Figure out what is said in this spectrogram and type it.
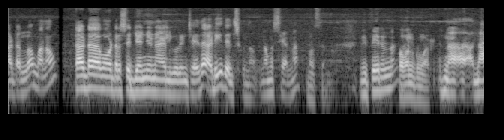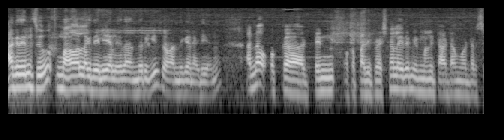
మాటల్లో మనం టాటా మోటార్స్ జెన్యున్ ఆయిల్ గురించి అయితే అడిగి తెలుసుకుందాం. నమస్తే అన్న. నమస్తే అన్న. మీ పేరున్న? పవన్ కుమార్. నాకు తెలుసు మా వాళ్ళకి తెలియాలి కదా అందరికీ సో అందుకని అడిగాను. అన్న ఒక టెన్ ఒక పది ప్రశ్నలు అయితే మిమ్మల్ని టాటా మోటార్స్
